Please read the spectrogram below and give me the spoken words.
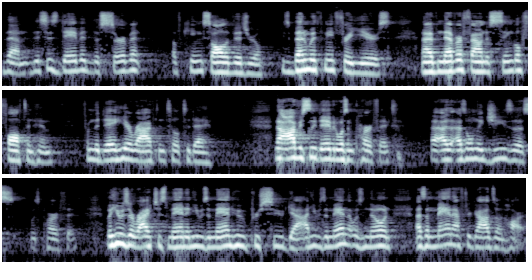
them, This is David, the servant of King Saul of Israel. He's been with me for years and I've never found a single fault in him from the day he arrived until today. Now, obviously, David wasn't perfect, as only Jesus was perfect. But he was a righteous man, and he was a man who pursued God. He was a man that was known as a man after God's own heart.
